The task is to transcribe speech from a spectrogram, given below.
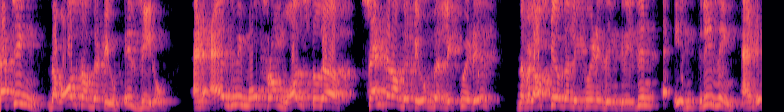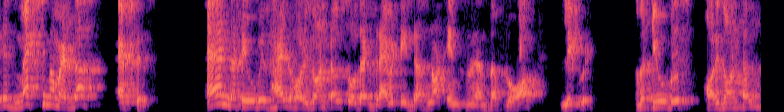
touching the walls of the tube is zero. And as we move from walls to the center of the tube the liquid is the velocity of the liquid is increasing increasing and it is maximum at the axis. And the tube is held horizontal so that gravity does not influence the flow of liquid the tube is horizontal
